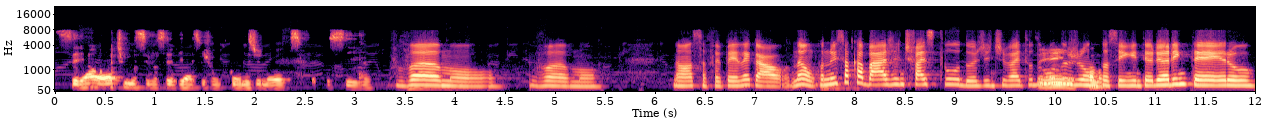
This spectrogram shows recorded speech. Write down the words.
Seria ótimo se você viesse junto com eles de novo, se for possível. Vamos, vamos. Nossa, foi bem legal. Não, quando isso acabar, a gente faz tudo. A gente vai todo Sim, mundo junto, vamos- assim, interior inteiro.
